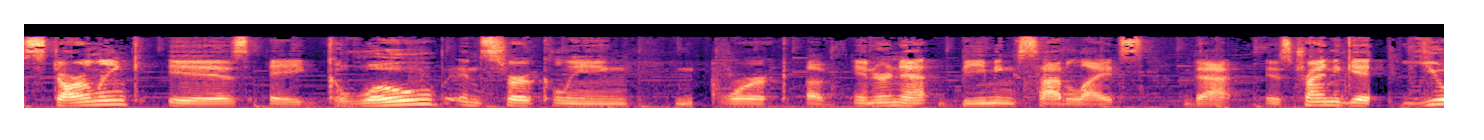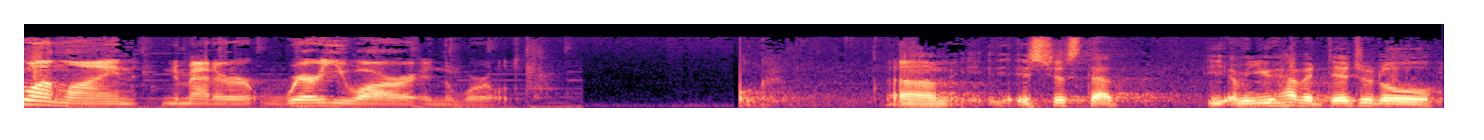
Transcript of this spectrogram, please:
Starlink is a globe encircling network of internet beaming satellites that is trying to get you online no matter where you are in the world. Um, it's just that, I mean, you have a digital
